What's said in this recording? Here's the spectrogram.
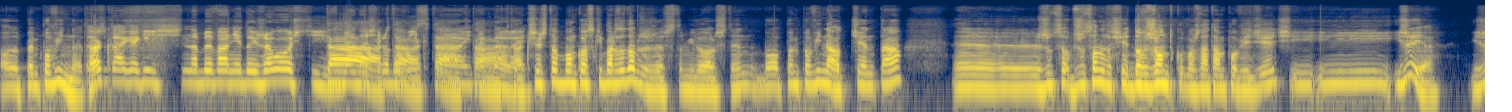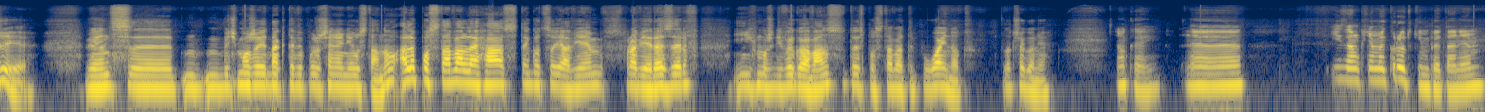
od pępowinne, tak? Tak, jakieś nabywanie dojrzałości, tak, zmiana tak, środowiska tak, tak, i tak, tak dalej. Tak. Krzysztof Bąkowski bardzo dobrze, że w Stomilu Olsztyn, bo pępowina odcięta, yy, wrzucony do do wrzątku, można tam powiedzieć, i, i, i żyje. I żyje. Więc y, być może jednak te wypożyczenia nie ustaną, ale postawa Lecha, z tego co ja wiem, w sprawie rezerw i ich możliwego awansu, to jest postawa typu why not? Dlaczego nie? Okej. E, I zamkniemy krótkim pytaniem.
